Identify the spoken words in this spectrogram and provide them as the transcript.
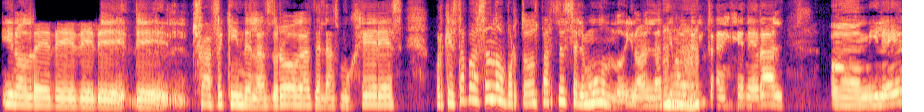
you know, de, de, de, de, de trafficking de las drogas, de las mujeres, porque está pasando por todas partes del mundo, you know, en Latinoamérica en general. Um, y leí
